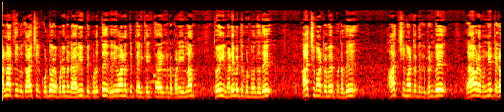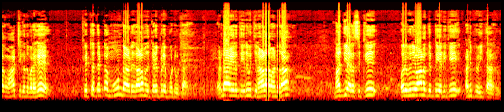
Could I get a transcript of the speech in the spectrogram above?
அண்ணா அதிமுக ஆட்சியில் கொண்டு வரப்படும் என்ற அறிவிப்பை கொடுத்து விரிவான திட்ட அறிக்கை தயாரிக்கின்ற பணியெல்லாம் துவங்கி நடைபெற்றுக் கொண்டு வந்தது. ஆட்சி மாற்றம் ஏற்பட்டது. ஆட்சி மாற்றத்திற்கு பின்பு திராவிட முன்னேற்ற கழகம் ஆட்சிக்கு வந்த பிறகு கிட்டத்தட்ட மூன்று ஆண்டு காலம் அது கிடப்பிலே போட்டுவிட்டார். ரெண்டாயிரத்தி இருபத்தி நாலாம் ஆண்டு தான் மத்திய அரசுக்கு ஒரு விரிவான திட்ட அறிக்கை அனுப்பி வைத்தார்கள்.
